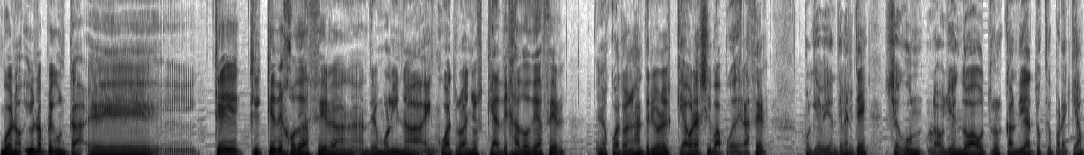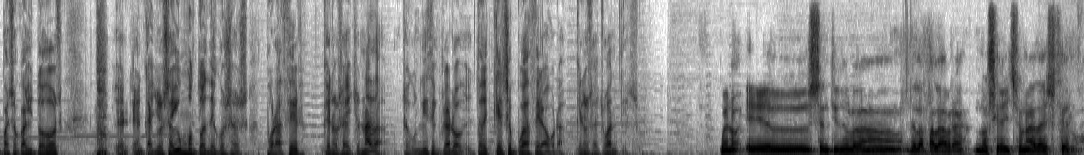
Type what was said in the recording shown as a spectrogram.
Bueno, y una pregunta. eh, ¿qué, qué, dejó de hacer Andrés Molina en cuatro años? ¿Qué ha dejado de hacer en los cuatro años anteriores que ahora sí va a poder hacer? Porque evidentemente, según oyendo a otros candidatos que por aquí han pasado casi todos, en, en Callosa hay un montón de cosas por hacer, que no se ha hecho nada, según dicen, claro. Entonces, ¿qué se puede hacer ahora, que no se ha hecho antes? Bueno, el sentido de la, de la palabra no se ha hecho nada es cero.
